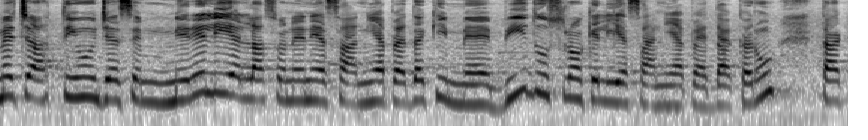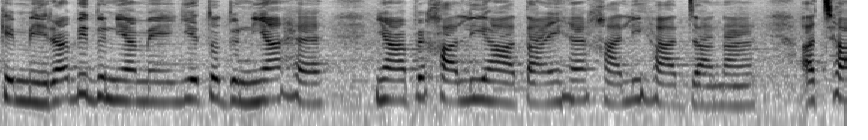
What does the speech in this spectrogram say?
मैं चाहती हूँ जैसे मेरे लिए अल्लाह सोने ने आसानियाँ पैदा की, मैं भी दूसरों के लिए आसानियाँ पैदा करूँ ताकि मेरा भी दुनिया में, ये तो दुनिया है, यहाँ पर खाली हाथ आए हैं, खाली हाथ जाना है। अच्छा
